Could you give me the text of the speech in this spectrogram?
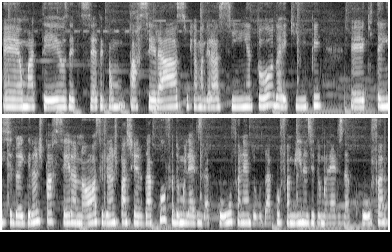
é, o Matheus, etc., que é um parceiraço, que é uma gracinha, toda a equipe é, que tem sido aí grande parceira nossa, grande parceiro da CUFA, do Mulheres da CUFA, né, do, da CUFA Minas e do Mulheres da CUFA.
